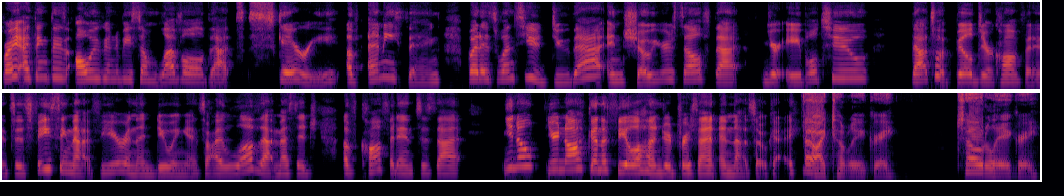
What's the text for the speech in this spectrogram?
right? I think there's always going to be some level that's scary of anything. But it's once you do that and show yourself that you're able to, that's what builds your confidence is facing that fear and then doing it. So I love that message of confidence is that you know, you're not going to feel 100% and that's okay. Oh, I totally agree. Totally agree.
